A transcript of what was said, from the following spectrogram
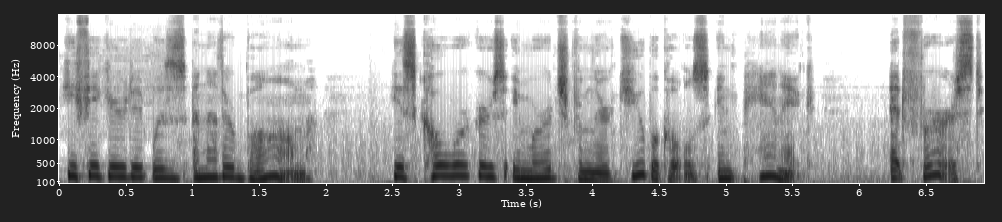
He figured it was another bomb. His coworkers emerged from their cubicles in panic. At first,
